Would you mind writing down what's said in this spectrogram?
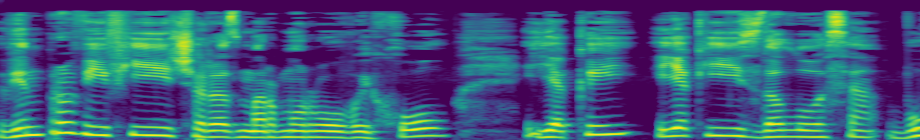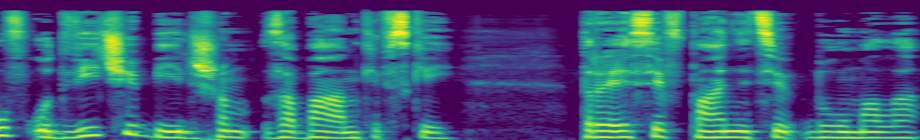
Він провів її через мармуровий хол, який, як їй здалося, був удвічі більшим за банківський. Тресі в паніці думала:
